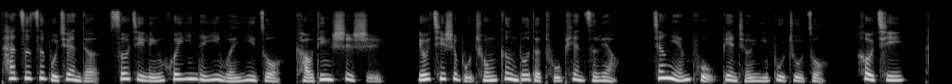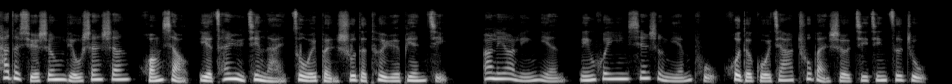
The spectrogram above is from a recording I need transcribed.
他孜孜不倦地搜集林徽因的一文一作，考定事实。尤其是补充更多的图片资料，将年谱变成一部著作。后期，他的学生刘珊珊、黄晓也参与进来，作为本书的特约编辑。二零二零年，林徽因先生年谱获得国家出版社基金资助，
